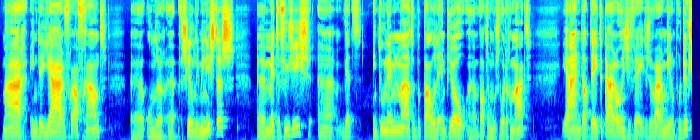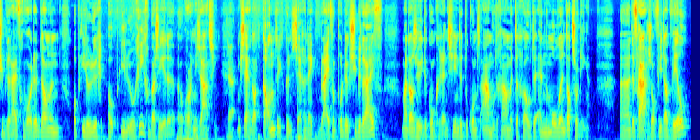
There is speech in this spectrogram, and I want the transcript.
Maar in de jaren voorafgaand, uh, onder verschillende ministers, met de fusies, werd in toenemende mate bepaalde de NPO wat er moest worden gemaakt. Ja, en dat deed de KRO-NCV. Dus we waren meer een productiebedrijf geworden dan een op ideologie, op ideologie gebaseerde uh, organisatie. Ja. Ik zeg dat kan. Je kunt zeggen, ik blijf een productiebedrijf. Maar dan zul je de concurrentie in de toekomst aan moeten gaan met de grote en de mollen en dat soort dingen. Uh, de vraag is of je dat wil,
